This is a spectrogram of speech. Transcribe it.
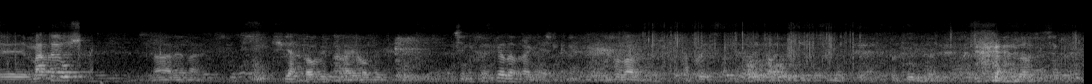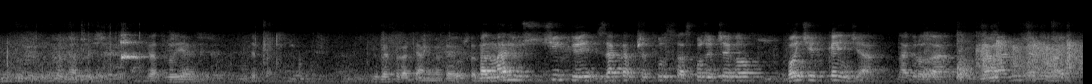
Y, Mateusz Na arenach światowych, krajowych. Dziękuję. Wszystkiego dobrego. Dziękuję. Dużo bardzo. A to jest... Gratuluję. Gratulacjami. Pan Mariusz Cichy, Zakład Przetwórstwa Spożywczego. Wojciech Kędzia, nagroda. Dla Mariusza.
